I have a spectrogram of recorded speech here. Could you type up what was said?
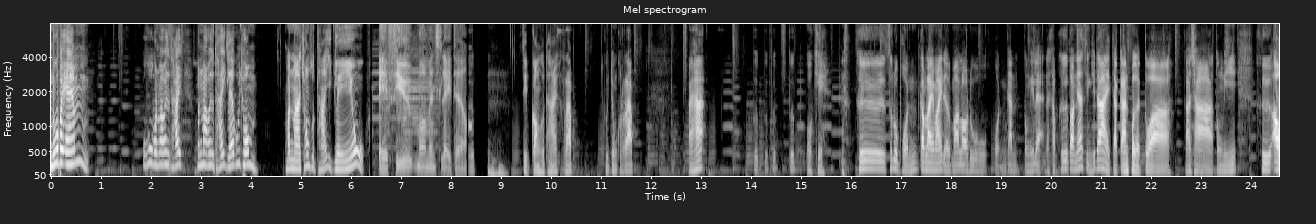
นึกว่าไปแอมโอ้โหมันมาไปสุดท้าย มันมาไปสุดท้ายอีกแล้วคุณผู้ชม มันมาช่องสุดท้ายอีกแล้ว A few moments later. สิบกล่องสุดท้ายครับคุณผู้ชมครับไปฮะปึ๊บปึ๊บปึ๊บปึ๊บโอเค คือสรุปผลกำไรไหมเดี๋ยวมารอดูผลกันตรงนี้แหละนะครับ คือตอนนี้สิ่งที่ได้จากการเปิดตัวกาชาตรงนี้ คือเอา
